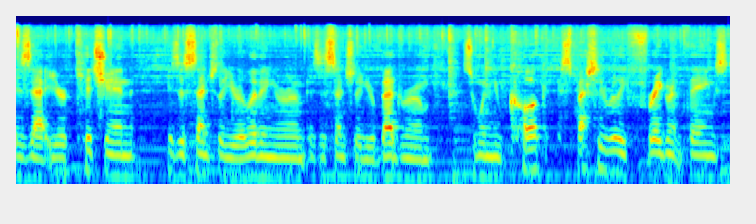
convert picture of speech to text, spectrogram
is that your kitchen is essentially your living room, is essentially your bedroom. So when you cook, especially really fragrant things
